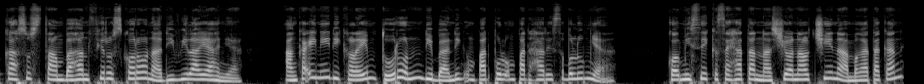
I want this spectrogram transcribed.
kasus tambahan virus corona di wilayahnya. Angka ini diklaim turun dibanding 44 hari sebelumnya. Komisi Kesehatan Nasional Cina mengatakan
